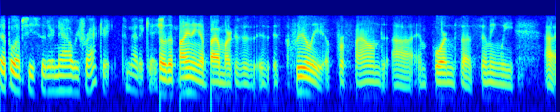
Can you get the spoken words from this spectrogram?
epilepsies that are now refractory to medication. So the finding of biomarkers is, is, is clearly of profound uh, importance, uh, assuming we uh,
